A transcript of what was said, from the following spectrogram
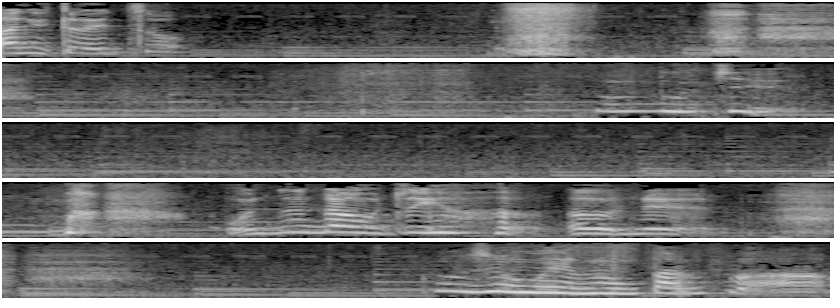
把你推走。对 不起，我知道我自己很恶劣，可是我也没有办法。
